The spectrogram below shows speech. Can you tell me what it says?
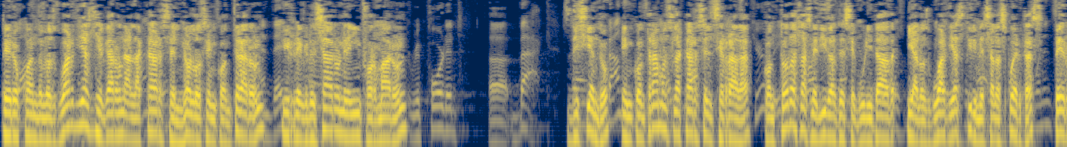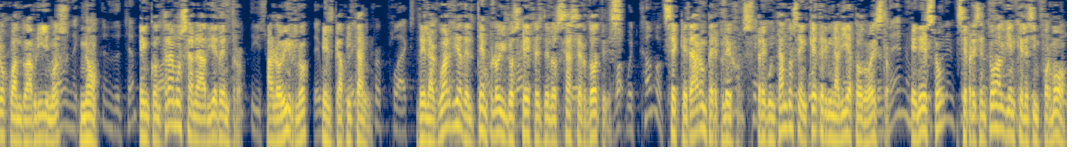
Pero cuando los guardias llegaron a la cárcel no los encontraron, y regresaron e informaron, diciendo, encontramos la cárcel cerrada, con todas las medidas de seguridad, y a los guardias firmes a las puertas, pero cuando abrimos, no encontramos a nadie dentro. Al oírlo, el capitán de la guardia del templo y los jefes de los sacerdotes se quedaron perplejos, preguntándose en qué terminaría todo esto. En esto, se presentó alguien que les informó,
